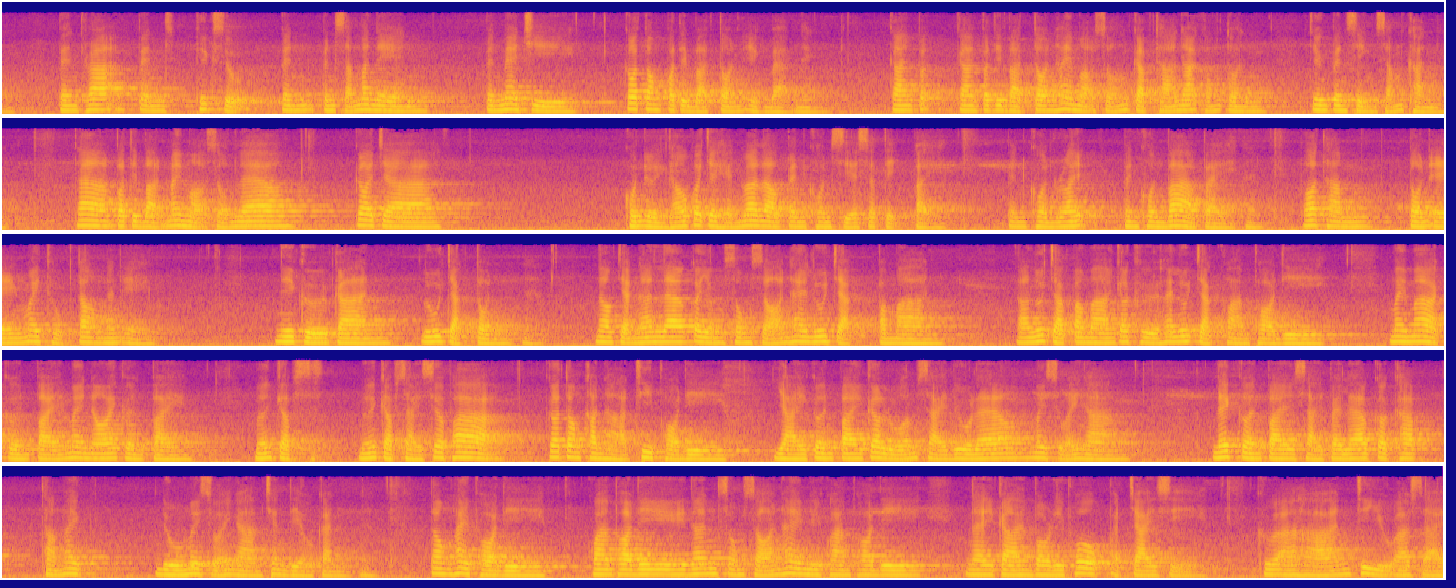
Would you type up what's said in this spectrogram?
เป็นพระเป็นภิกษุ เป็นเป็นสัมมาเนนเป็นแม่ชี ก็ต้องปฏิบัติตนอีกแบบหนึ่ง การการปฏิบัติตนให้เหมาะสมกับฐานะของตนจึงเป็นสิ่งสำคัญ ถ้าปฏิบัติไม่เหมาะสมแล้ว ก็จะคนอื่นเขาก็จะเห็นว่าเราเป็นคนเสียสติไป เป็นคนไร้เป็นคนบ้าไป เพราะทำตนเองไม่ถูกต้องนั่นเอง นี่คือการรู้จักตน นอกจากนั้นแล้วก็ยังทรงสอนให้รู้จักประมาณ การรู้จักประมาณก็คือให้รู้จักความพอดี ไม่มากเกินไปไม่น้อยเกินไป เหมือนกับเหมือนกับใส่เสื้อผ้า ก็ต้องขนาดที่พอดี ใหญ่เกินไปก็หลวมใส่ดูแล้วไม่สวยงาม เล็กเกินไปใส่ไปแล้วก็ครับทำให้ดูไม่สวยงามเช่นเดียวกัน ต้องให้พอดี ความพอดีนั้นทรงสอนให้มีความพอดี ในการบริโภคปัจจัยสี่คืออาหารที่อยู่อาศัย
